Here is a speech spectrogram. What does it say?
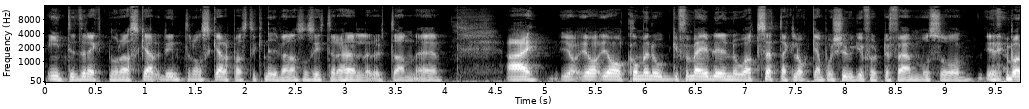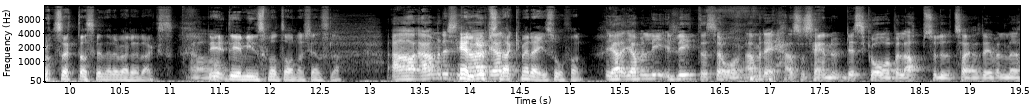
inte direkt några skar, det är inte de skarpaste knivarna som sitter där heller utan eh, Nej, jag, jag, jag, kommer nog, för mig blir det nog att sätta klockan på 20.45 och så är det bara att sätta sig när det väl är dags. Ja. Det, det, är min spontana känsla. Ja, ja, men det, Hellre uppsnack ja, med dig i så fall. Ja, ja men li, lite så. Ja, men det, alltså sen, det ska väl absolut sägas, det är väl, äh,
